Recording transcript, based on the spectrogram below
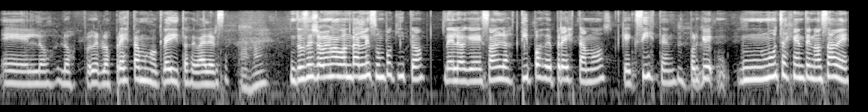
eh, los, préstamos o créditos de Valerza. Entonces yo vengo a contarles un poquito de lo que son los tipos de préstamos que existen, porque mucha gente no sabe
